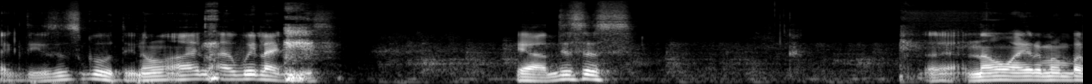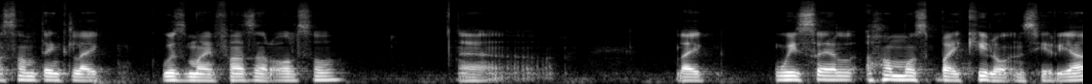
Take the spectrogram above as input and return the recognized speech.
like this. It's good, you know. I, I we like this. Yeah, this is Uh, now I remember something like with my father also. Uh, like we sell hummus by kilo in Syria,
